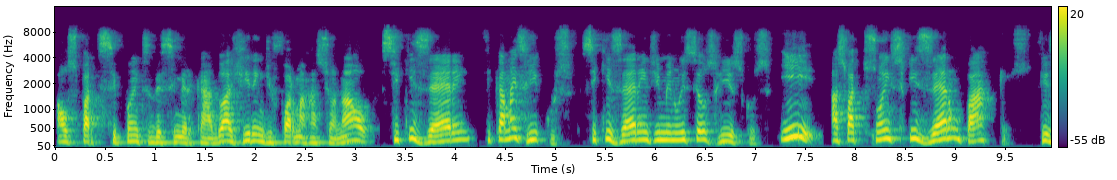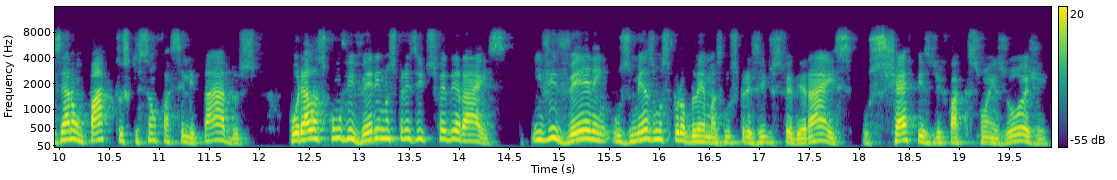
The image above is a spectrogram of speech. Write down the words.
aos participantes desse mercado agirem de forma racional se quiserem ficar mais ricos, se quiserem diminuir seus riscos. E as facções fizeram pactos, fizeram pactos que são facilitados por elas conviverem nos presídios federais e viverem os mesmos problemas nos presídios federais, os chefes de facções hoje,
